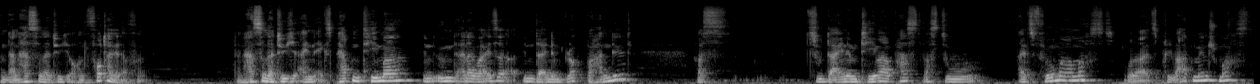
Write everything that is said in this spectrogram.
und dann hast du natürlich auch einen Vorteil davon. Dann hast du natürlich ein Expertenthema in irgendeiner Weise in deinem Blog behandelt, was zu deinem Thema passt, was du als Firma machst oder als Privatmensch machst.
